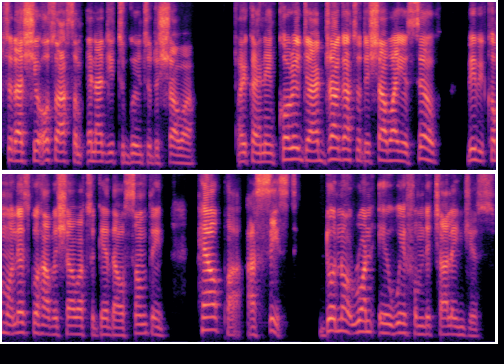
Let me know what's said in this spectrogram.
so that she also has some energy to go into the shower. Or you can encourage her, drag her to the shower yourself baby, come on, let's go have a shower together or something. Help her, assist. Do not run away from the challenges.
